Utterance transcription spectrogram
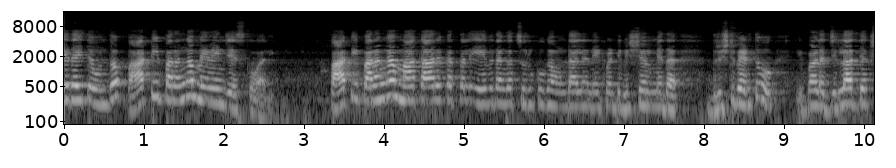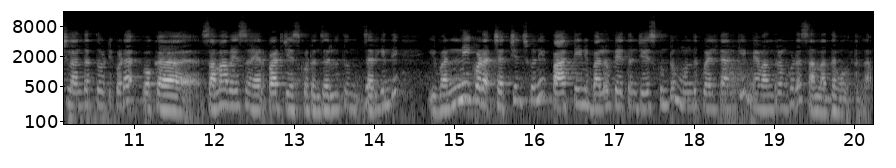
ఏదైతే ఉందో పార్టీ పరంగా మేమేం చేసుకోవాలి? పార్టీ పరంగా మా కార్యకర్తలు ఏ విధంగా చురుకుగా ఉండాలి అనేటువంటి విషయాల మీద దృష్టి పెడుతూ ఇవాళ జిల్లా అధ్యక్షులందరితోటి కూడా ఒక సమావేశం ఏర్పాటు చేసుకోవడం జరుగుతుంది జరిగింది. ఇవన్నీ కూడా చర్చించుకుని పార్టీని బలోపేతం చేసుకుంటూ ముందుకు వెళ్ళటానికి మేమందరం కూడా సన్నద్ధమవుతున్నాం.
